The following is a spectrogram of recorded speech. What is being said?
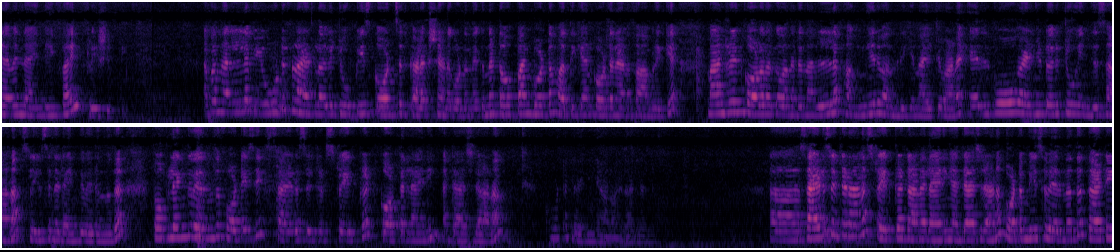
seven ninety five free shipping അപ്പൊ നല്ല ബ്യൂട്ടിഫുൾ ആയിട്ടുള്ള ഒരു two piece coord set collection ആണ് കൊണ്ടുവന്നിരിക്കുന്നത് top and bottom Vatican cotton ആണ് ഫാബ്രിക് മാൻഡ്രിൻ കോളർ ഒക്കെ വന്നിട്ട് നല്ല ഭംഗിയിൽ വന്നിരിക്കുന്ന ഐറ്റമാണ് എൽബോ കഴിഞ്ഞിട്ട് ഒരു ടു ഇഞ്ചസ് ആണ് സ്ലീവ്സിന്റെ ലെങ്ത് വരുന്നത്. ടോപ്പ് ലെങ്ത് വരുന്നത് forty six side slitted straight cut cotton lining attached ആണ്. കോട്ടൺ ലൈനിങ് ആണോ ഇതല്ലല്ലോ? സൈഡ് സെറ്റഡ് ആണ് സ്ട്രേറ്റ് കട്ട് ആണ് ലൈനിങ് അറ്റാച്ച്ഡ് ആണ്. ബോട്ടം പീസ് വരുന്നത് തേർട്ടി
